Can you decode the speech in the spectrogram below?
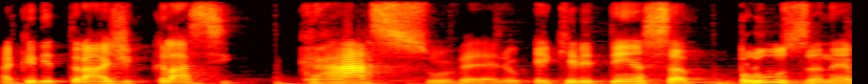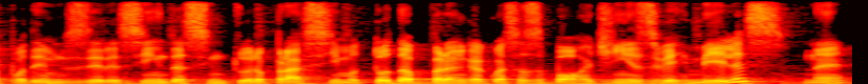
aquele traje classicaço, velho. Que ele tem essa blusa, né, podemos dizer assim, da cintura pra cima, toda branca com essas bordinhas vermelhas, né?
